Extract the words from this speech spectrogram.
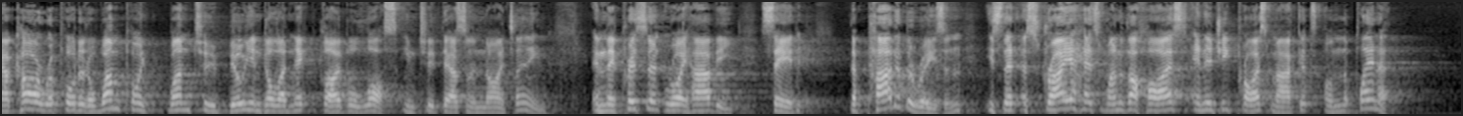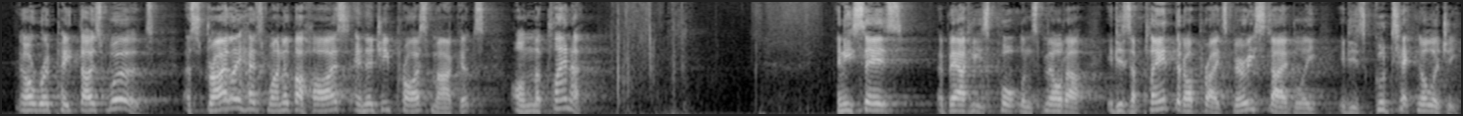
Alcoa reported a $1.12 billion net global loss in 2019, and their president, Roy Harvey, said that part of the reason is that Australia has one of the highest energy price markets on the planet. I'll repeat those words. Australia has one of the highest energy price markets on the planet. And he says about his Portland smelter, it is a plant that operates very stably, it is good technology.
